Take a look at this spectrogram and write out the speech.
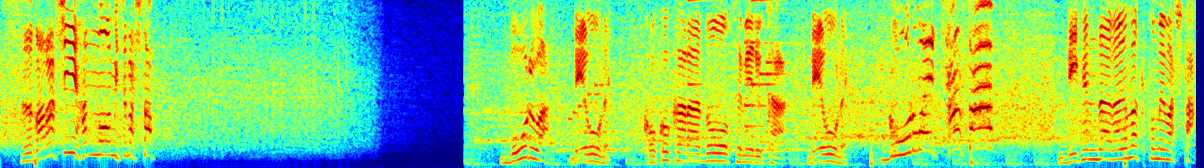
素晴らしい反応を見せました。ボールはレオーネ。ここからどう攻めるか。レオーネ。ゴール前チャンスだ！ディフェンダーがうまく止めました。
